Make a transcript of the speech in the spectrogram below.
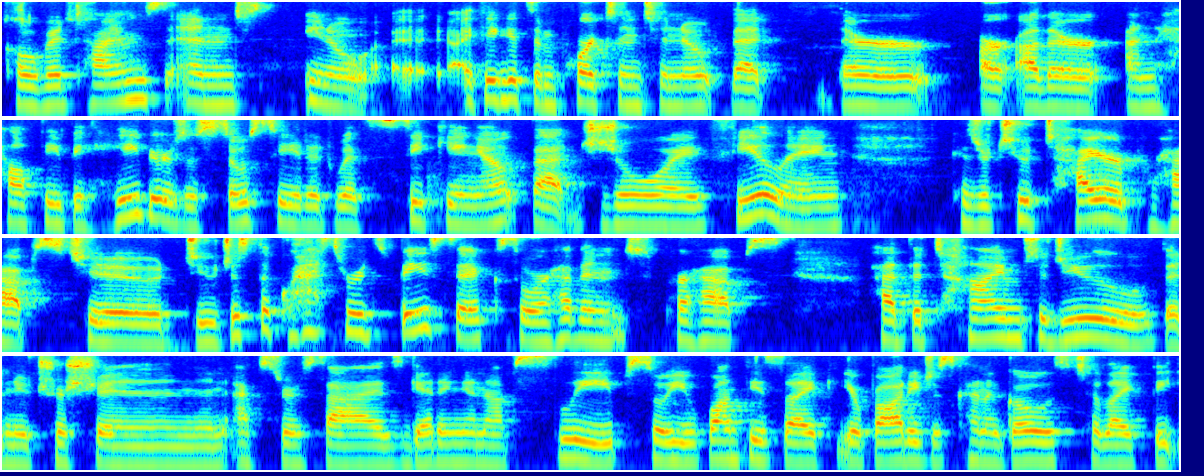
COVID times. And, you know, I think it's important to note that there are other unhealthy behaviors associated with seeking out that joy feeling because you're too tired perhaps to do just the grassroots basics or haven't perhaps had the time to do the nutrition and exercise, getting enough sleep. So you want these like your body just kind of goes to like the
